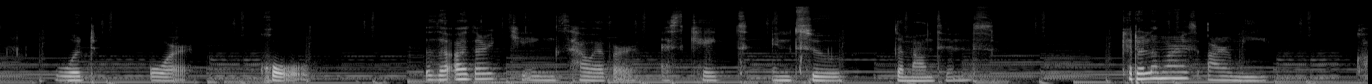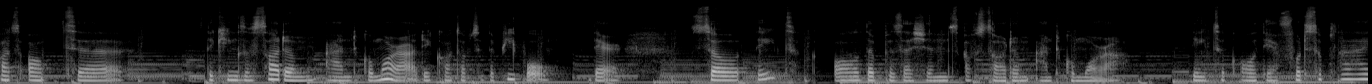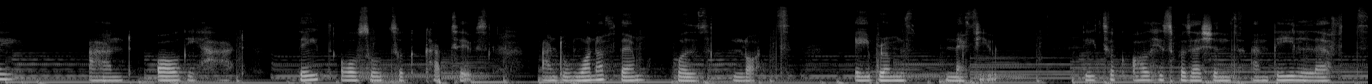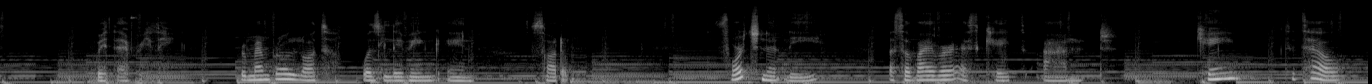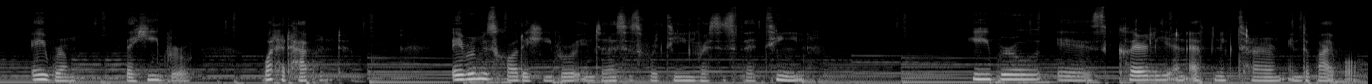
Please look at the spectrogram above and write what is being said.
wood or coal. The other kings, however, escaped into the mountains. Chedorlaomer's army caught up to the kings of Sodom and Gomorrah. They caught up to the people there. So they took all the possessions of Sodom and Gomorrah. they took all their food supply and all they had. They also took captives, and one of them was Lot, Abram's nephew. They took all his possessions and they left with everything. Remember, Lot was living in Sodom. Fortunately, a survivor escaped and came to tell Abram, the Hebrew, what had happened. Abram is called a Hebrew in Genesis 14, verses 13. Hebrew is clearly an ethnic term in the Bible.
